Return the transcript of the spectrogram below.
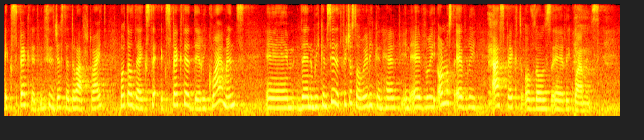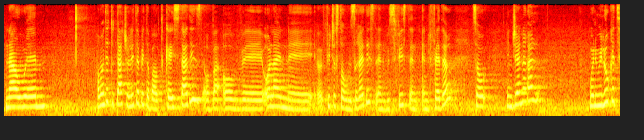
expected, this is just a draft, right? What are the ex expected the requirements? Um, then we can see that feature store really can help in every, almost every aspect of those uh, requirements. Now, um, I wanted to touch a little bit about case studies of, of uh, online uh, feature store with Redis and with Feast and, and Feathr. So in general, when we look at,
